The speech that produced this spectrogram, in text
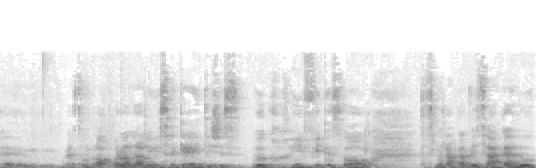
ähm, wenn es um Laboranalyse geht, ist es wirklich häufig so, dass wir eben sagen, schau,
